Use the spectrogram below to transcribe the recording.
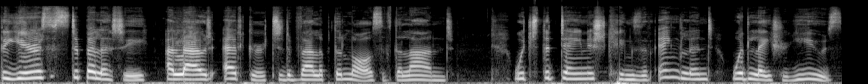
The years of stability allowed Edgar to develop the laws of the land, which the Danish kings of England would later use,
